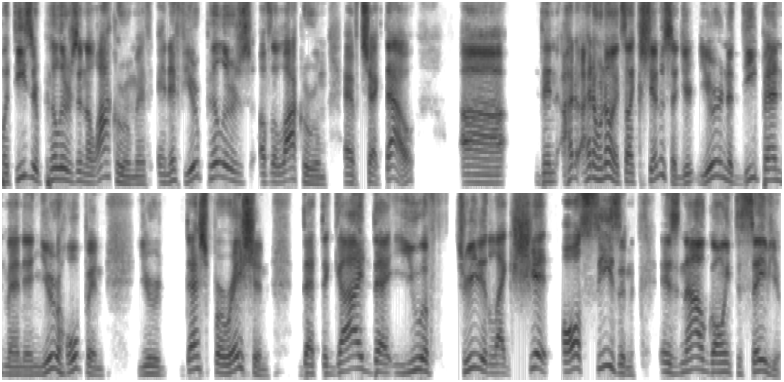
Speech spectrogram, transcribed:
but these are pillars in the locker room, if, and if your pillars of the locker room have checked out, uh, then I, don't- I don't know. It's like Shenu said, you're you're in a deep end, man, and you're hoping your desperation that the guy that you have treated like shit all season is now going to save you.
